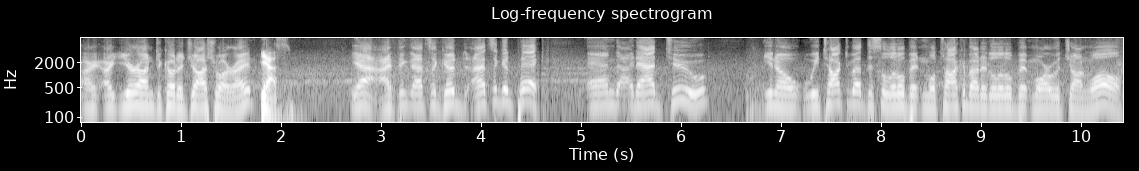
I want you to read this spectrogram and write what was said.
Are, are, you're on Dakota Joshua, right? Yes. Yeah, I think that's a good that's a good pick. And I'd add too, you know, we talked about this a little bit, and we'll talk about it a little bit more with John Wall.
